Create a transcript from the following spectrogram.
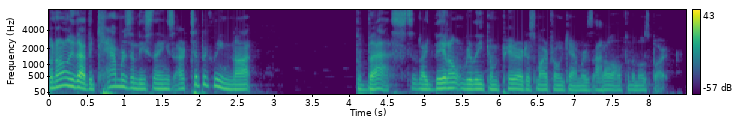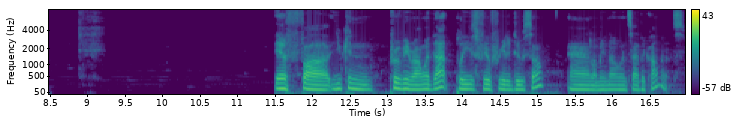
But not only that, the cameras in these things are typically not the best. Like they don't really compare to smartphone cameras at all for the most part. If uh, you can prove me wrong with that, please feel free to do so and let me know inside the comments.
